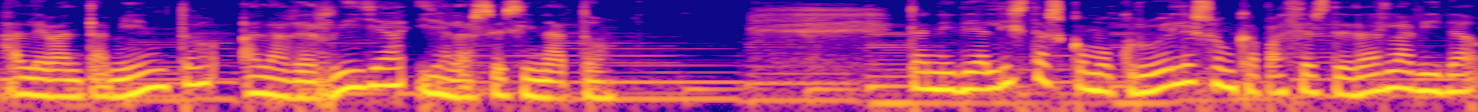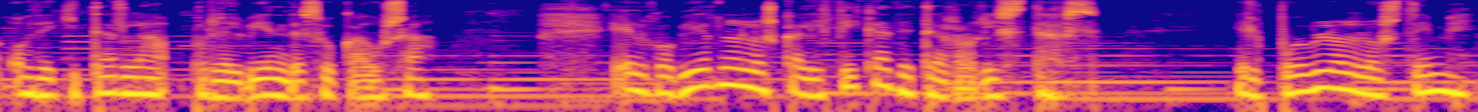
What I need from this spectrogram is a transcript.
al levantamiento, a la guerrilla y al asesinato. Tan idealistas como crueles son capaces de dar la vida o de quitarla por el bien de su causa. El gobierno los califica de terroristas. El pueblo los teme,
